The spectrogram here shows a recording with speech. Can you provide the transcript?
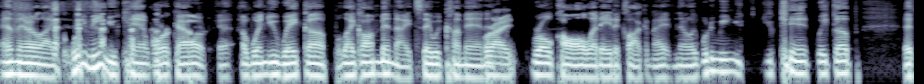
and they're like, "What do you mean you can't work out uh, when you wake up?" Like on midnights, they would come in and right. roll call at eight o'clock at night, and they're like, "What do you mean you you can't wake up at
